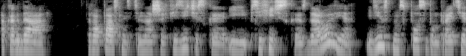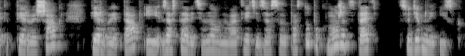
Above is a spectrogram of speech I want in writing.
А когда в опасности наше физическое и психическое здоровье, единственным способом пройти этот первый шаг, первый этап и заставить виновного ответить за свой поступок может стать судебный иск.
